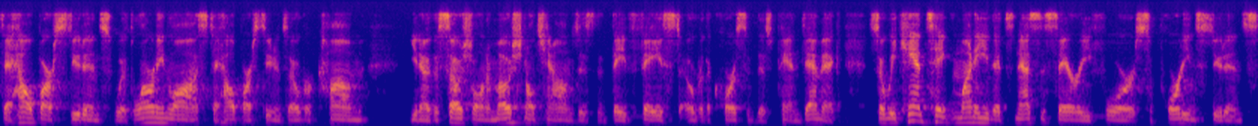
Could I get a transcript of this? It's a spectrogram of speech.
to help our students with learning loss, to help our students overcome you know the social and emotional challenges that they've faced over the course of this pandemic. So we can't take money that's necessary for supporting students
